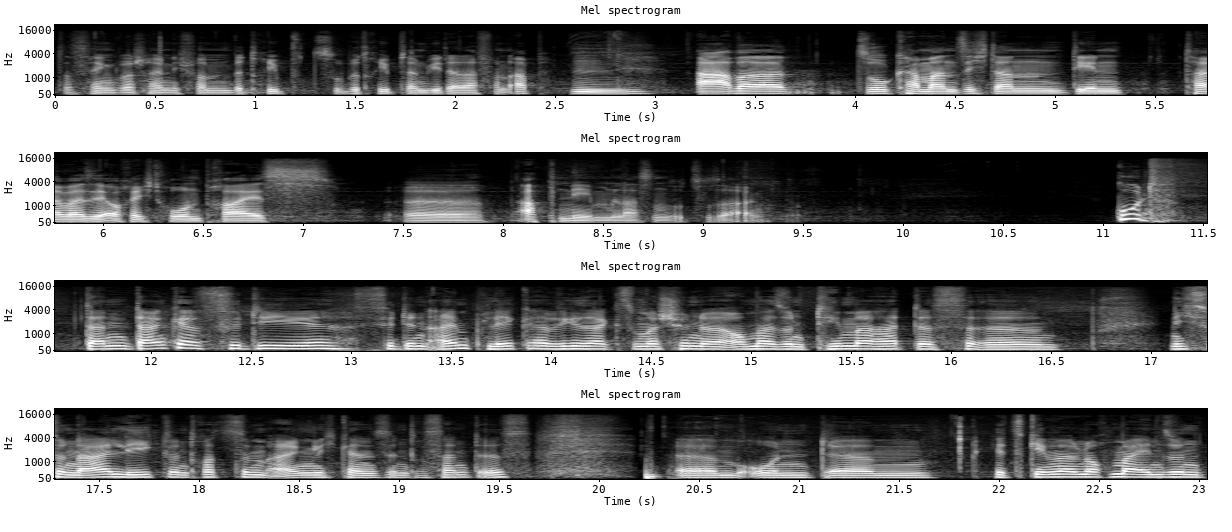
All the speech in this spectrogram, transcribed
das hängt wahrscheinlich von Betrieb zu Betrieb dann wieder davon ab. Mhm. Aber so kann man sich dann den teilweise auch recht hohen Preis äh, abnehmen lassen, sozusagen. Gut, dann danke für, die, für den Einblick. Wie gesagt, es ist immer schön, wenn man auch mal so ein Thema hat, das äh, nicht so nahe liegt und trotzdem eigentlich ganz interessant ist. Ähm, und ähm, jetzt gehen wir noch mal in so ein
